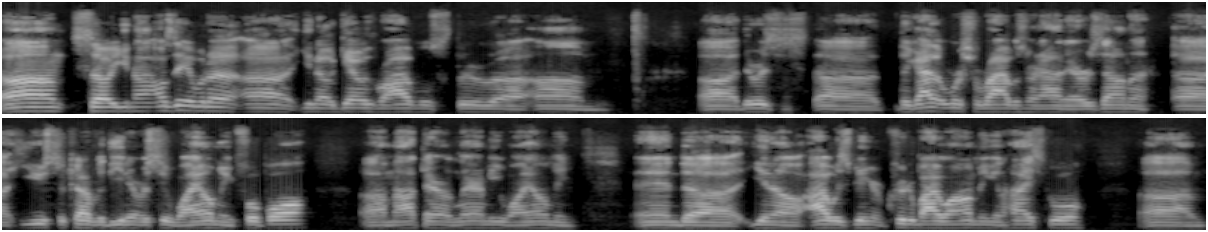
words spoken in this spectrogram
Um, so you know, I was able to uh, you know, get with rivals through uh, um, uh, there was uh, the guy that works for Rivals right now in Arizona. Uh, he used to cover the University of Wyoming football um, out there in Laramie, Wyoming. And, uh, you know, I was being recruited by Wyoming in high school. Um,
